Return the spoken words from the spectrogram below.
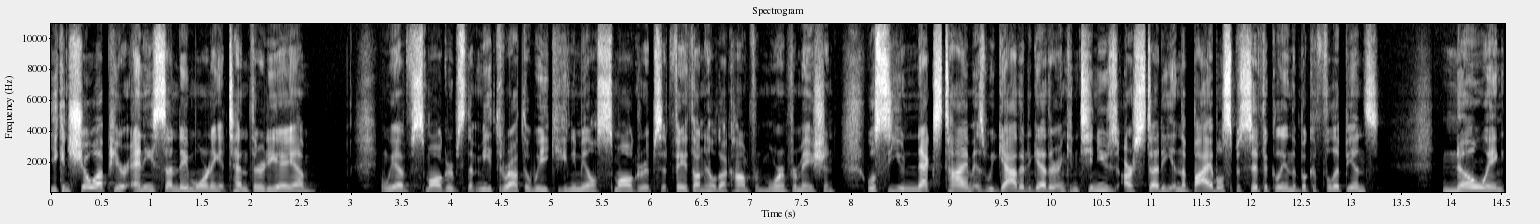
You can show up here any Sunday morning at 10.30 a.m. And we have small groups that meet throughout the week. You can email small groups at faithonhill.com for more information. We'll see you next time as we gather together and continue our study in the Bible, specifically in the book of Philippians, knowing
